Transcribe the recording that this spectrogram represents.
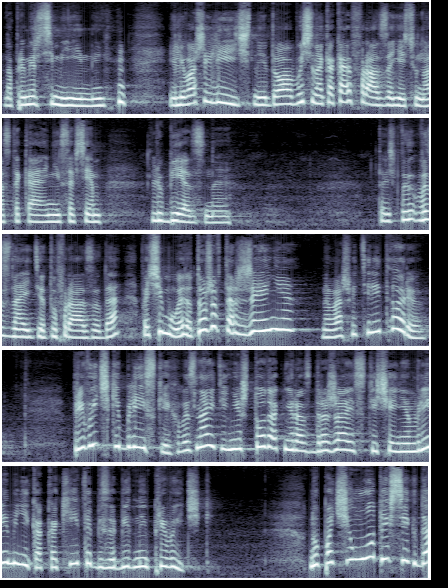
например, семейный или ваши личные, то обычно какая фраза есть у нас такая не совсем любезная? То есть вы, вы знаете эту фразу, да? Почему? Это тоже вторжение – на вашу территорию. Привычки близких. Вы знаете, ничто так не раздражает с течением времени, как какие-то безобидные привычки. Ну почему ты всегда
